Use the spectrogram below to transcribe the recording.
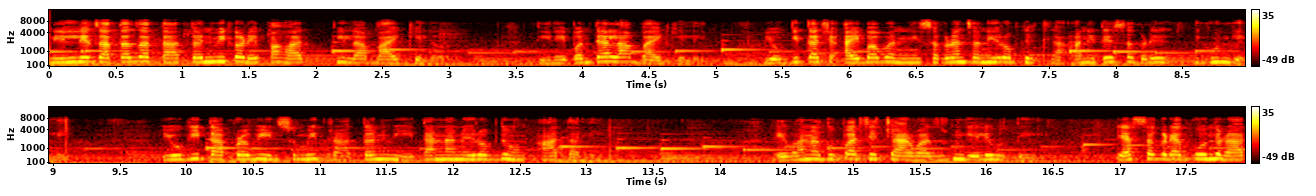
नीलने जाता जाता तन्वीकडे पाहत तिला बाय केलं. तिने पण त्याला बाय केले. योगिताच्या आईबाबांनी सगळ्यांचा निरोप घेतला आणि ते सगळे निघून गेले. योगिता प्रवीण सुमित्रा तन्वी त्यांना निरोप देऊन आत आली. एव्हाना दुपारचे चार वाजून गेले होते. या सगळ्या गोंधळात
